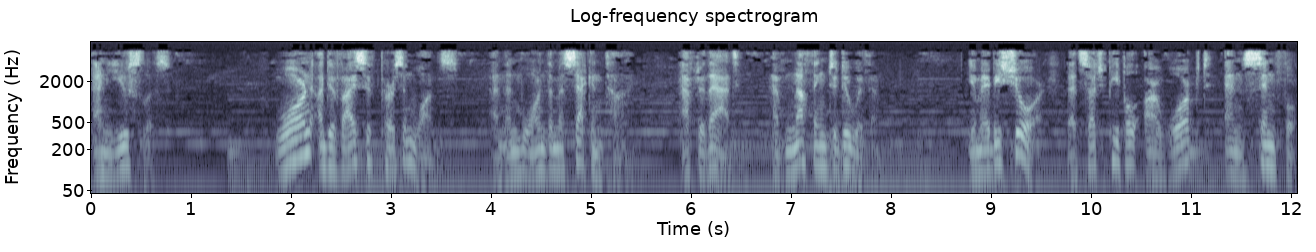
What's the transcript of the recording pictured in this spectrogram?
and useless. Warn a divisive person once, and then warn them a second time. After that, have nothing to do with them. You may be sure that such people are warped and sinful.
